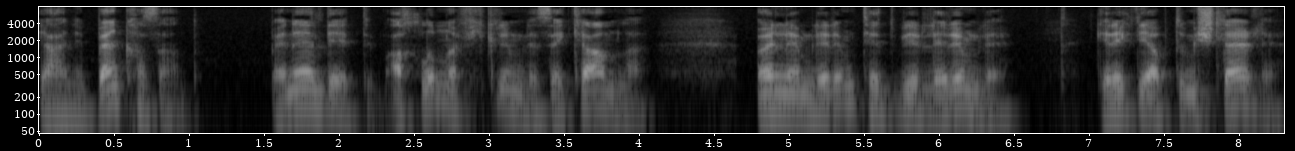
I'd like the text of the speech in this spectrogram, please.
Yani ben kazandım. Ben elde ettim. Aklımla, fikrimle, zekamla, önlemlerim, tedbirlerimle, gerekli yaptığım işlerle.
